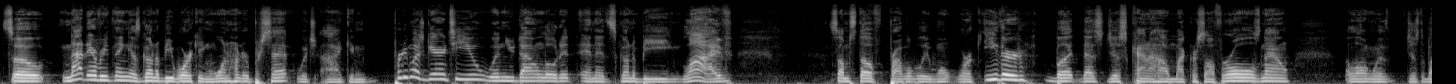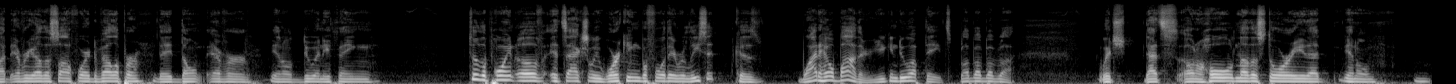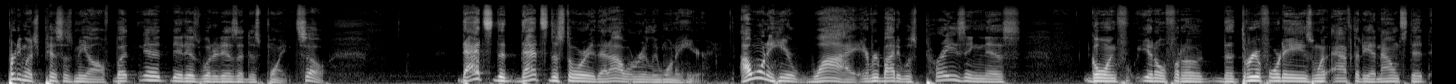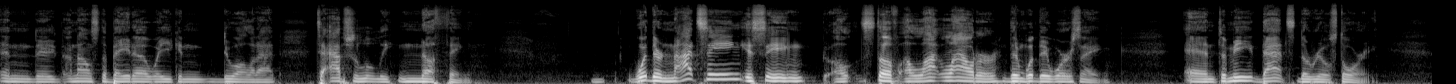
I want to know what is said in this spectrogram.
So, not everything is going to be working 100%, which I can pretty much guarantee you when you download it and it's going to be live. Some stuff probably won't work either, but that's just kind of how Microsoft rolls now, along with just about every other software developer. They don't ever, you know, do anything to the point of it's actually working before they release it because why the hell bother? You can do updates, blah, blah, blah, blah. Which that's on a whole nother story that, you know, pretty much pisses me off, but it, it is what it is at this point. So that's the that's the story that I would really want to hear. I want to hear why everybody was praising this going for, you know for the, the three or four days after they announced it and they announced the beta where you can do all of that to absolutely nothing what they're not saying is saying uh, stuff a lot louder than what they were saying and to me that's the real story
